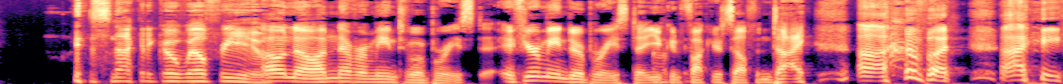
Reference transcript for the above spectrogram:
It's not going to go well for you. Oh no, I'm never mean to a barista. If you're mean to a barista, you can fuck yourself and die. Uh, but I,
